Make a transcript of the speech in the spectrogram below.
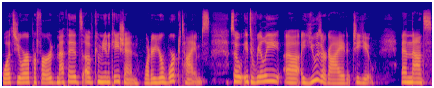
What's your preferred methods of communication? What are your work times? So it's really a, a user guide to you. And that's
